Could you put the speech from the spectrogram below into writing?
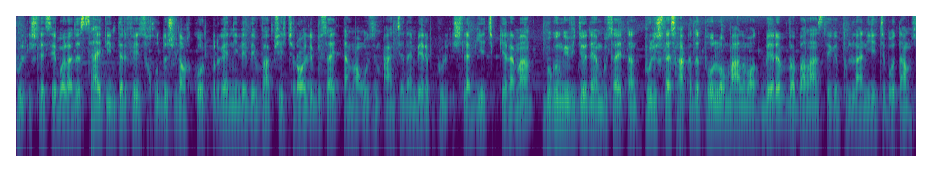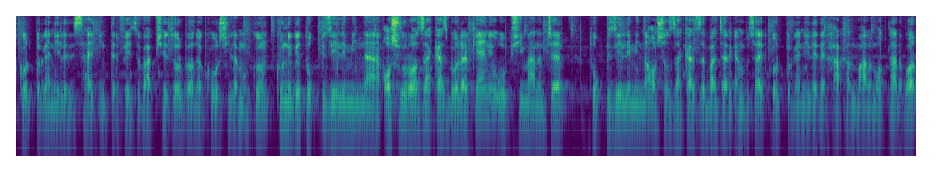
pul ishlasak bo'ladi. Sayt interfeysi xuddi shunaqa ko'rib turganingizdek вообще chiroyli. Bu saytdan men o'zim anchadan beri pul ishlab yechib kelaman. Bugungi videoda ham bu saytdan pul ishlash haqida to'liq ma'lumot berib va balansdagi pullarni yechib o'tamiz. Ko'rib turganinglardek sayt interfeysi вообще zo'r, bu yerdan ko'rishingiz mumkin. Kuniga 950 mingdan oshiqroq zakaz bo'lar ekan, ya'ni общий menimcha 950 mingdan oshiq zakazni bajargan bu sayt ko'rib turganingizdek har xil ma'lumotlari bor.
